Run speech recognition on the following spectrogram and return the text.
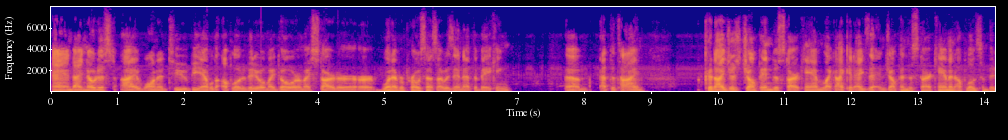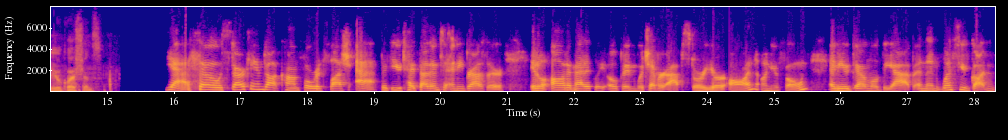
and I noticed I wanted to be able to upload a video of my dough or my starter or whatever process I was in at the baking um, at the time. Could I just jump into StarCam? Like I could exit and jump into StarCam and upload some video questions? Yeah, so starcam.com forward slash app. If you type that into any browser, it'll automatically open whichever app store you're on on your phone and you download the app. And then once you've gotten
